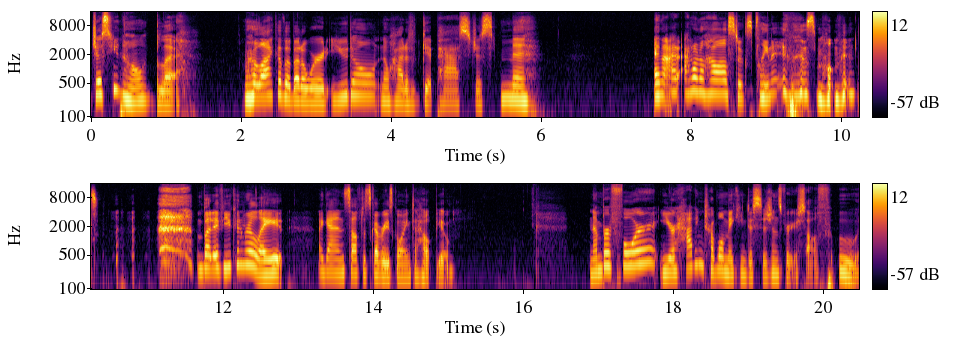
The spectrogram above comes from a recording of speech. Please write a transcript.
just, you know, bleh. For lack of a better word, you don't know how to get past just meh. And I, I don't know how else to explain it in this moment. but if you can relate, Again, self discovery is going to help you. Number four, you're having trouble making decisions for yourself. Ooh,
